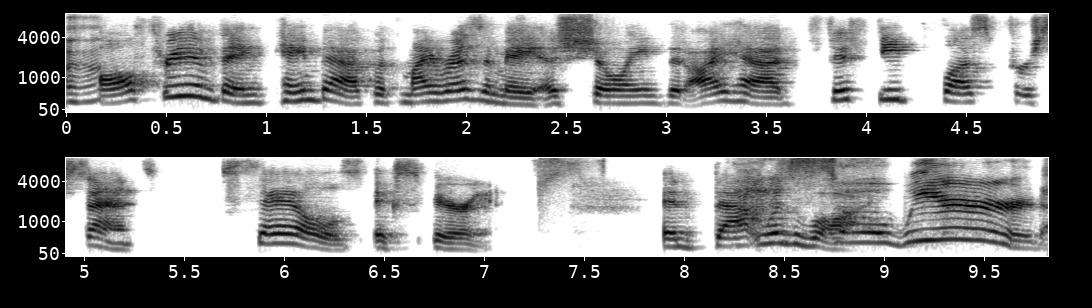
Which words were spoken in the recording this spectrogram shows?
uh-huh. All three of them came back with my resume as showing that I had 50 plus percent sales experience. And that, that was why. So weird.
